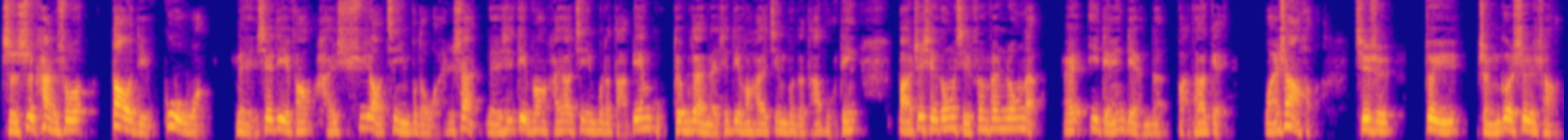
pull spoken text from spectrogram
只是看说到底过往。哪些地方还需要进一步的完善？哪些地方还要进一步的打边鼓，对不对？哪些地方还要进一步的打补丁？把这些东西分分钟的，哎，一点一点的把它给完善好。其实对于整个市场，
